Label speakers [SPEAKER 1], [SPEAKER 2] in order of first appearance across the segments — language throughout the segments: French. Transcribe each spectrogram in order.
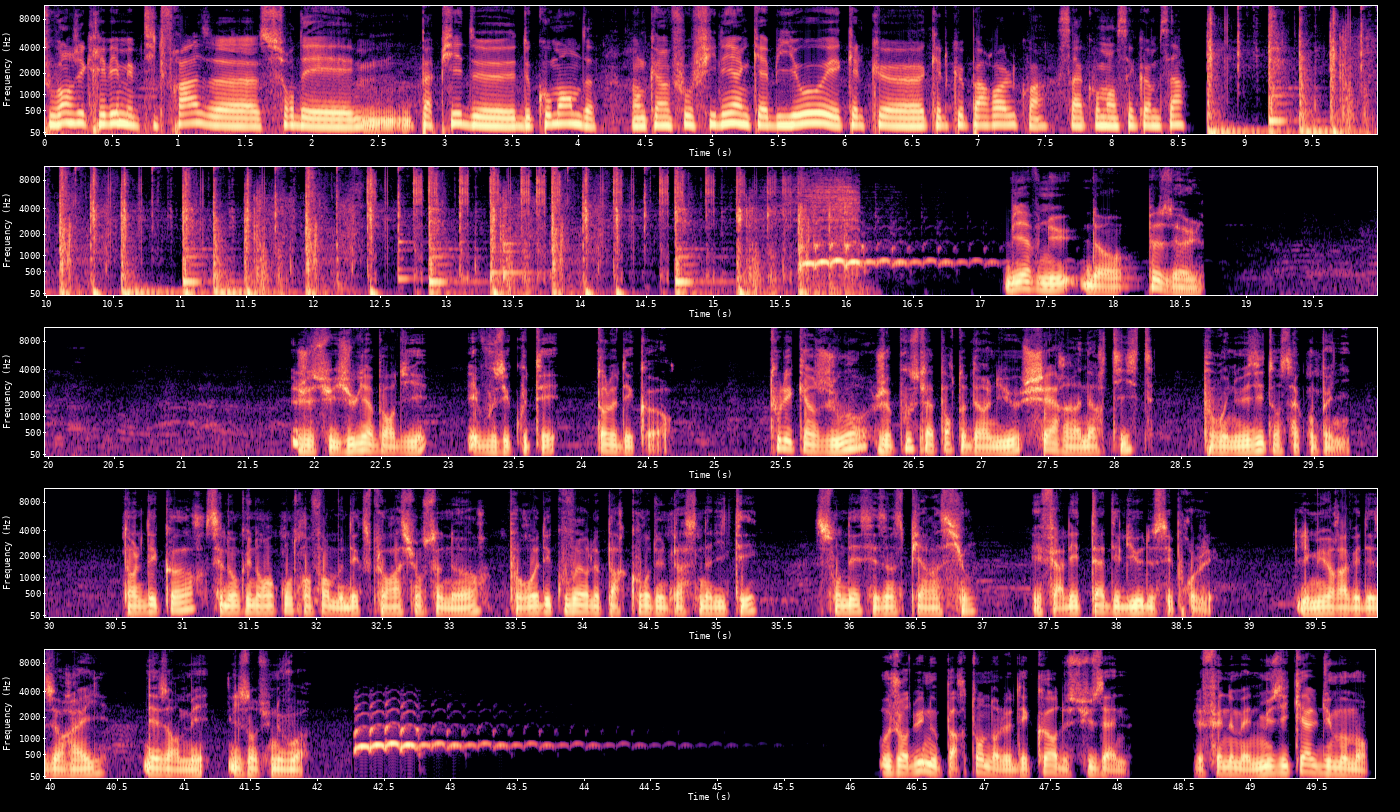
[SPEAKER 1] Souvent, j'écrivais mes petites phrases euh, sur des mm, papiers de, de commande. Donc, un faux filet, un cabillaud et quelques, quelques paroles. Ça a commencé comme ça.
[SPEAKER 2] Bienvenue dans Puzzle. Je suis Julien Bordier et vous écoutez Dans le décor. Tous les 15 jours, je pousse la porte d'un lieu cher à un artiste pour une visite en sa compagnie. Dans le décor, c'est donc une rencontre en forme d'exploration sonore pour redécouvrir le parcours d'une personnalité, sonder ses inspirations et faire l'état des lieux de ses projets. Les murs avaient des oreilles, désormais ils ont une voix. Aujourd'hui nous partons dans le décor de Suzanne, le phénomène musical du moment,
